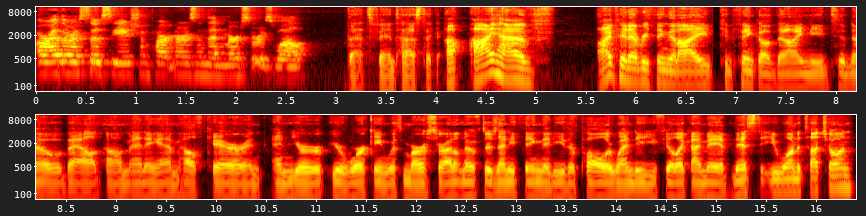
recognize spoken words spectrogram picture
our other association partners, and then Mercer as well. That's fantastic. I, I have I've hit everything that I can think of that I need to know about um, NAM healthcare and and you're you're working with Mercer. I don't know if there's anything that either Paul or Wendy you feel like I may have missed that you want to touch on.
